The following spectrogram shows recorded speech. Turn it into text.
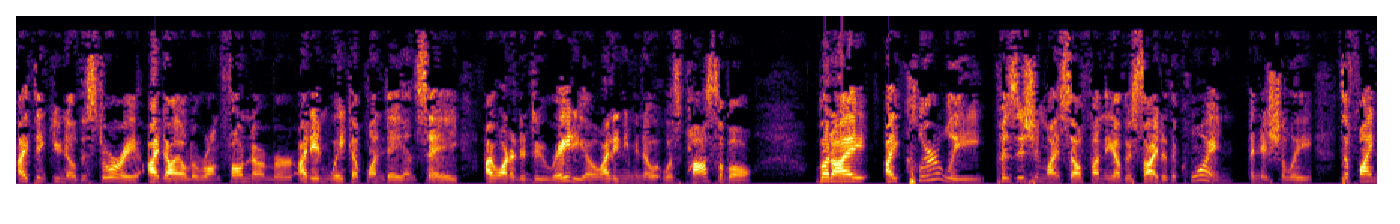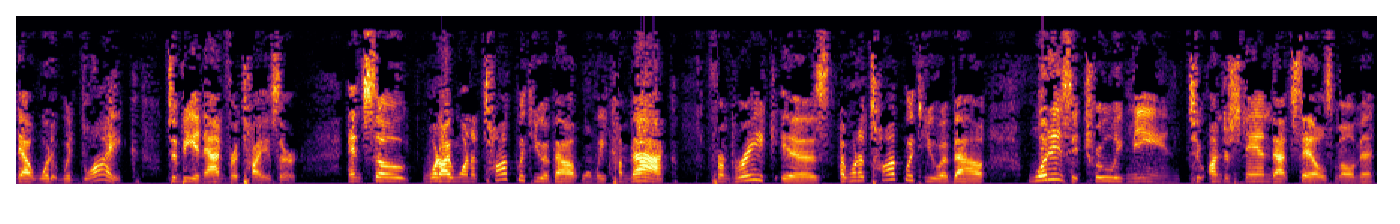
I think you know the story. I dialed a wrong phone number. I didn't wake up one day and say I wanted to do radio. I didn't even know it was possible. But I, I clearly positioned myself on the other side of the coin initially to find out what it would like to be an advertiser. And so what I want to talk with you about when we come back from break is I want to talk with you about what does it truly mean to understand that sales moment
